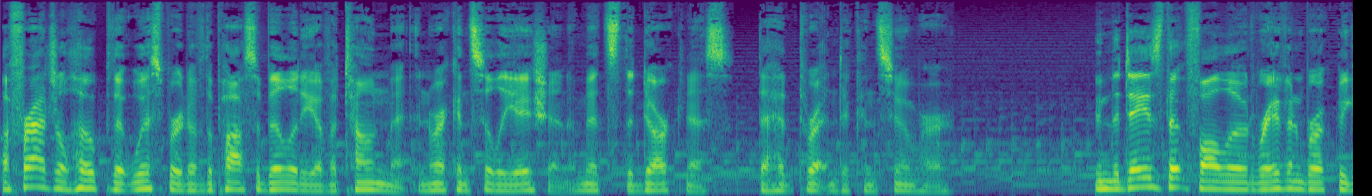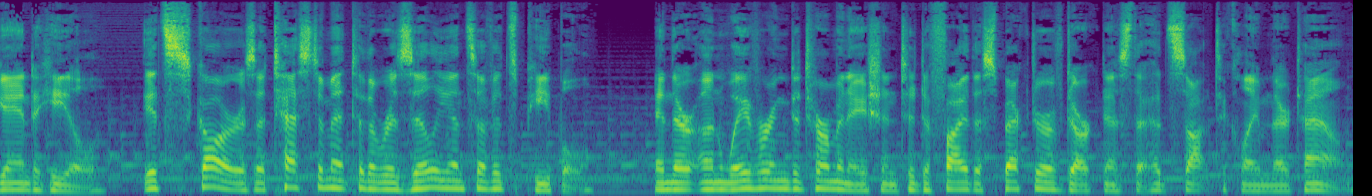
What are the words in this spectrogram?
a fragile hope that whispered of the possibility of atonement and reconciliation amidst the darkness that had threatened to consume her. In the days that followed, Ravenbrook began to heal, its scars a testament to the resilience of its people and their unwavering determination to defy the specter of darkness that had sought to claim their town.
